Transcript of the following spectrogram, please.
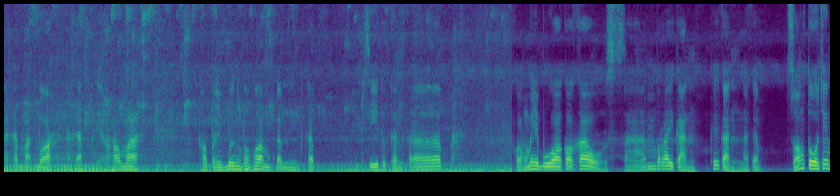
นะครับมักบอนะครับ เดี๋ยวเขามาเข้าไปเบิ้งพร้อมๆกันครับซีทุกท่านครับ ของแม่บัวก็เข้าสามไร่กันคือกันนะครับสองตัวเช่น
